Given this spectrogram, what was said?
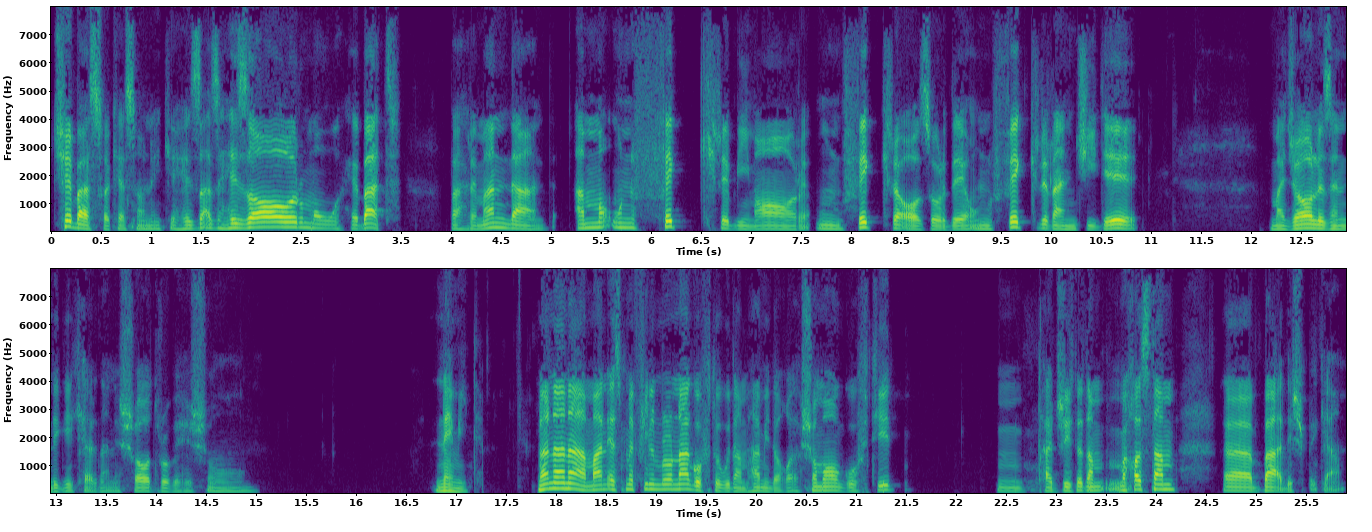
چه بسا کسانی که از هزار موهبت بهرهمندند اما اون فکر بیمار اون فکر آزرده اون فکر رنجیده مجال زندگی کردن شاد رو بهشون نمیده. نه نه نه من اسم فیلم رو نگفته بودم حمید آقا. شما گفتید ترجیح دادم می‌خواستم بعدش بگم.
